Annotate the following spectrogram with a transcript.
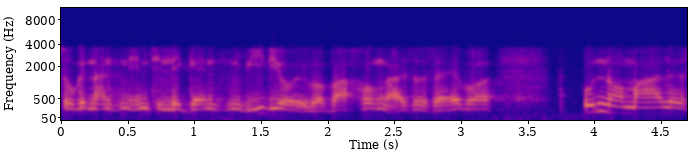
sogenannten intelligenten Videoüberwachung, also selber unnormales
